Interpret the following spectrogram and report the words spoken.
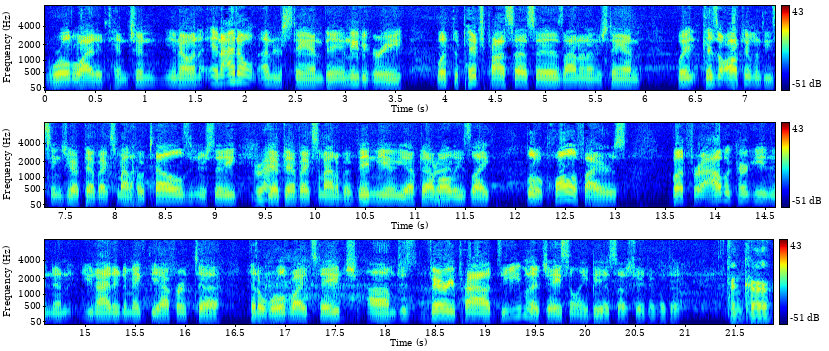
worldwide attention, you know, and, and I don't understand to any degree what the pitch process is. I don't understand because often with these things you have to have X amount of hotels in your city. Right. You have to have X amount of a venue. You have to have all these like little qualifiers. But for Albuquerque and United to make the effort to hit a worldwide stage, um, just very proud to even adjacently be associated with it. Concur.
